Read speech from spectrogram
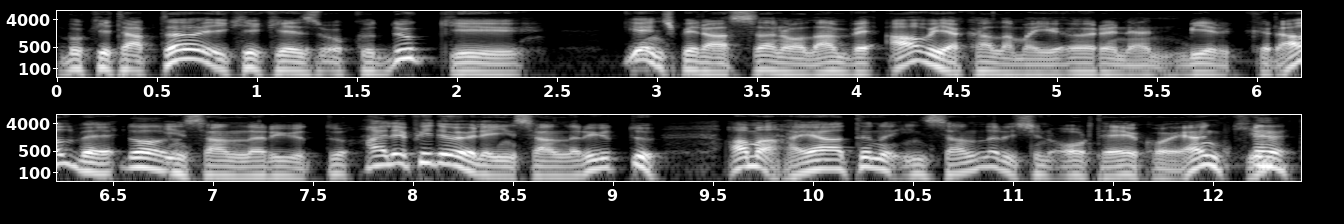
Bu kitapta iki kez okuduk ki genç bir aslan olan ve av yakalamayı öğrenen bir kral ve Doğru. insanları yuttu. Halefi de öyle insanları yuttu. Ama hayatını insanlar için ortaya koyan kim? Evet.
